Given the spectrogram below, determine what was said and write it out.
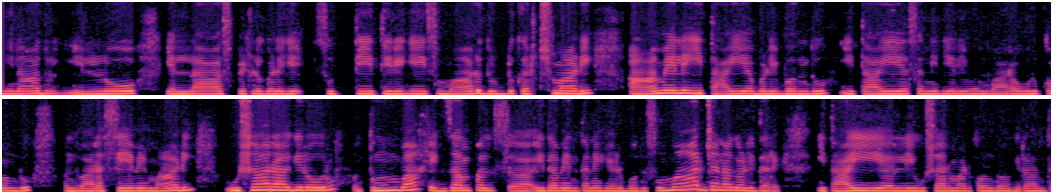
ಏನಾದರೂ ಎಲ್ಲೋ ಎಲ್ಲ ಹಾಸ್ಪಿಟ್ಲುಗಳಿಗೆ ಸುತ್ತಿ, ತಿರುಗಿ ಸುಮಾರು ದುಡ್ಡು ಖರ್ಚು ಮಾಡಿ ಆಮೇಲೆ ಈ ತಾಯಿಯ ಬಳಿ ಬಂದು, ಈ ತಾಯಿಯ ಸನ್ನಿಧಿಯಲ್ಲಿ ಒಂದು ವಾರ ಉಳ್ಕೊಂಡು, ಒಂದು ವಾರ ಸೇವೆ ಮಾಡಿ, ಹುಷಾರಾಗಿರೋರು ತುಂಬ ಎಕ್ಸಾಂಪಲ್ಸ್ ಇದ್ದಾವೆ ಅಂತಲೇ ಹೇಳ್ಬೋದು. ಸುಮಾರು ಜನಗಳಿದ್ದಾರೆ. ಈ ತಾಯಿಯಲ್ಲಿ ಹುಷಾರು ಮಾಡ್ಕೊಂಡು ಹೋಗಿರೋ ಅಂಥ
